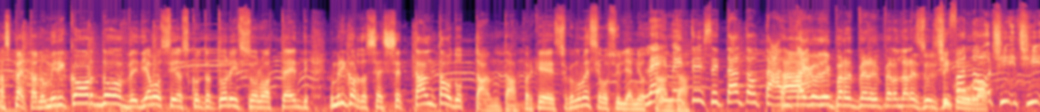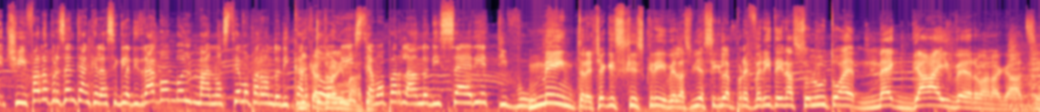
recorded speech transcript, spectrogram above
Aspetta, non mi ricordo, vediamo se gli ascoltatori sono attenti. Non mi ricordo se è 70 o 80, perché secondo me siamo sugli anni 80. lei mette 70-80. Ah, così per, per- per andare sul Ci fanno, ci, ci- ci fanno presente anche la sigla di Dragon Ball, ma non stiamo parlando di cartoni animati. stiamo parlando di serie TV. Mentre c'è chi si scrive la mia sigla preferita in assoluto è MacGyver, ma ragazzi.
